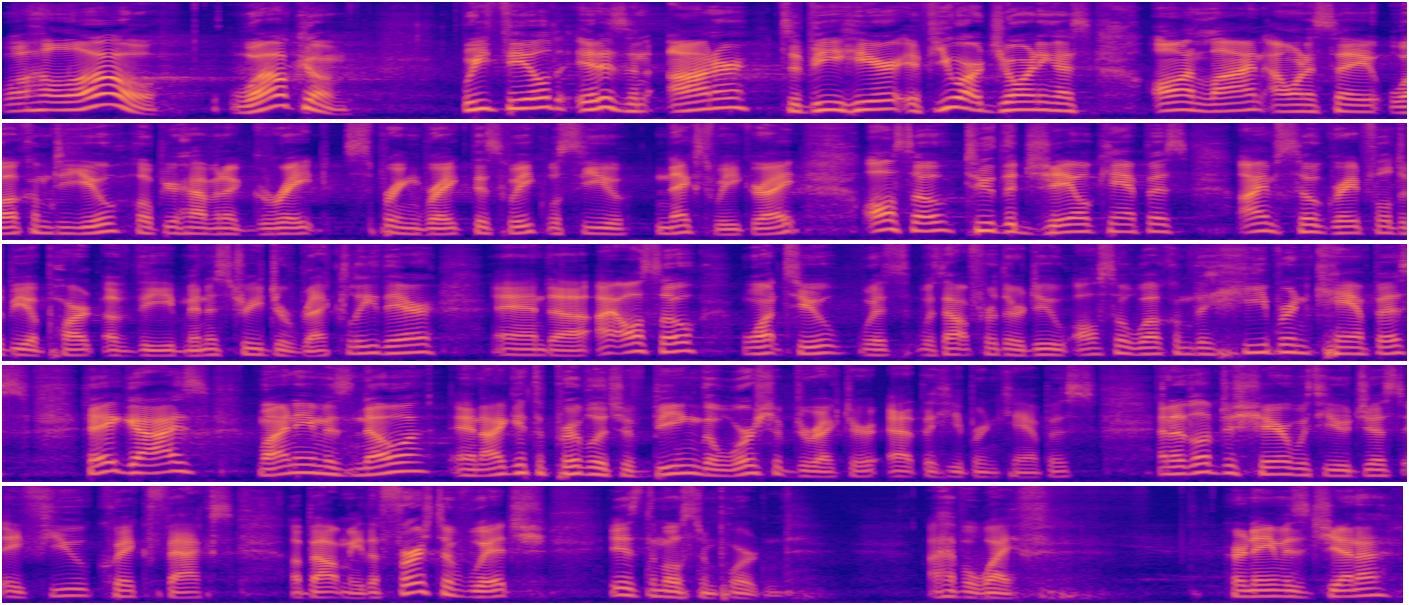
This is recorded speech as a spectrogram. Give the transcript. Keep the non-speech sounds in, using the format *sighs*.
Well, hello. Welcome. Wheatfield, it is an honor to be here. If you are joining us online, I want to say welcome to you. Hope you're having a great spring break this week. We'll see you next week, right? Also, to the jail campus, I'm so grateful to be a part of the ministry directly there. And uh, I also want to, with, without further ado, also welcome the Hebron campus. Hey guys, my name is Noah, and I get the privilege of being the worship director at the Hebron campus. And I'd love to share with you just a few quick facts about me. The first of which is the most important. I have a wife. Her name is Jenna,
